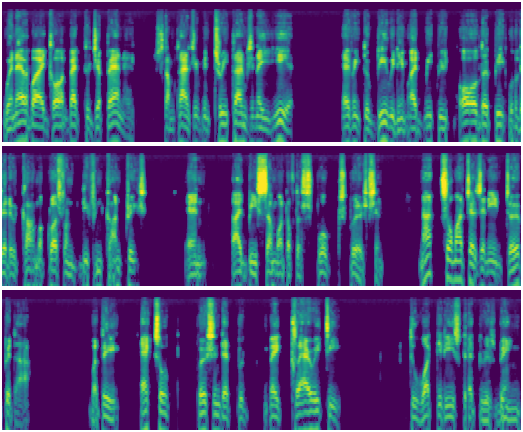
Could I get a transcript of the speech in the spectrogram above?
whenever I'd gone back to Japan, sometimes even three times in a year, having to be with him, I'd meet with all the people that would come across from different countries, and I'd be somewhat of the spokesperson, not so much as an interpreter, but the actual person that would make clarity to what it is that was being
